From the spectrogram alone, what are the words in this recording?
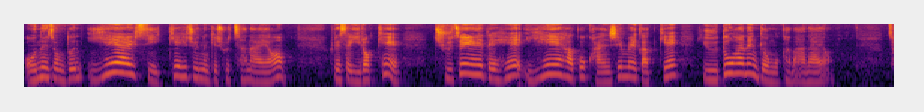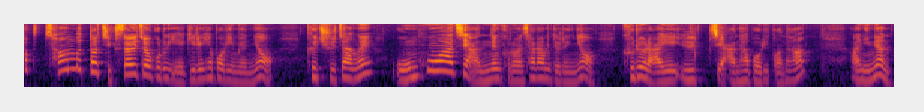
어느 정도는 이해할 수 있게 해주는 게 좋잖아요. 그래서 이렇게 주제에 대해 이해하고 관심을 갖게 유도하는 경우가 많아요. 처음부터 직설적으로 얘기를 해버리면요. 그 주장을 옹호하지 않는 그런 사람들은요. 글을 아예 읽지 않아 버리거나 아니면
